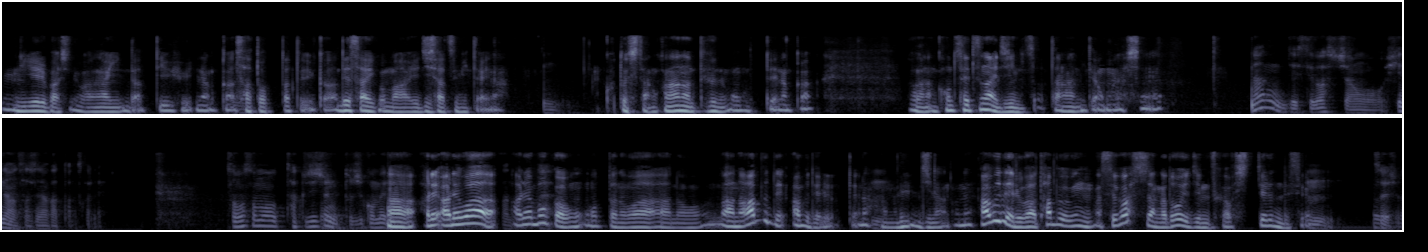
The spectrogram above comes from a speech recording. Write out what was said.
逃げる場所がないんだっていうふうになんか悟ったというか、で、最後まあああいう自殺みたいなうんことしたのかななんていうふうにも思って、なんか、なんか本当切ない人物だったなみたいな思いましたね。なんでセバスチャンを避難させなかったんですかね？そもそも託児所に閉じ込める。ああれ、あれは、あれは僕は思ったのは、あの、まああの、アブデ、アブデルだったよな、うんあの次男のね。アブデルは多分、セバスチャンがどういう人物かを知ってるんですよ。うん、そうでしょ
